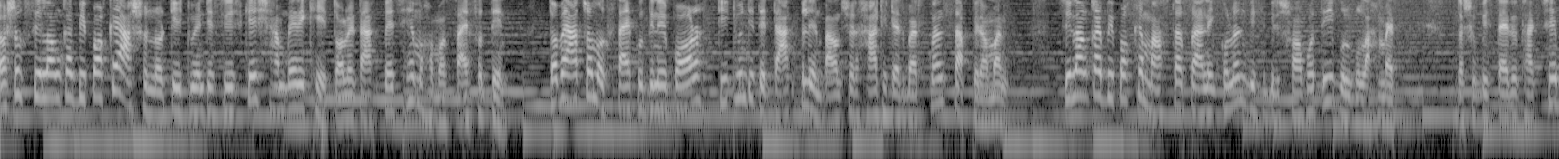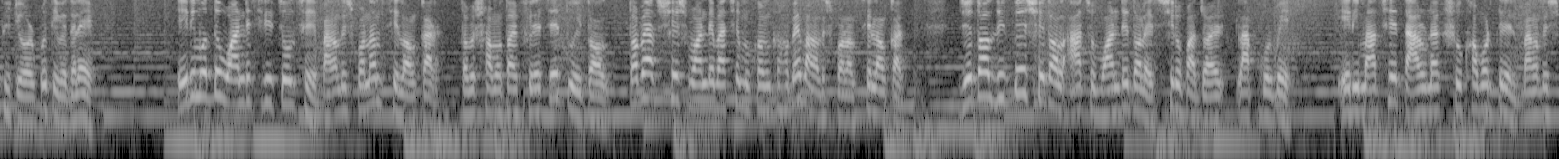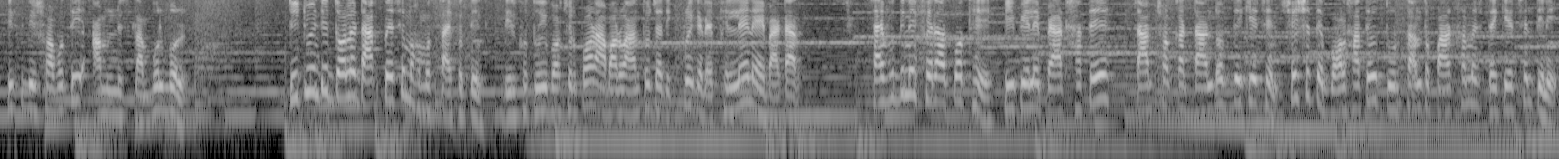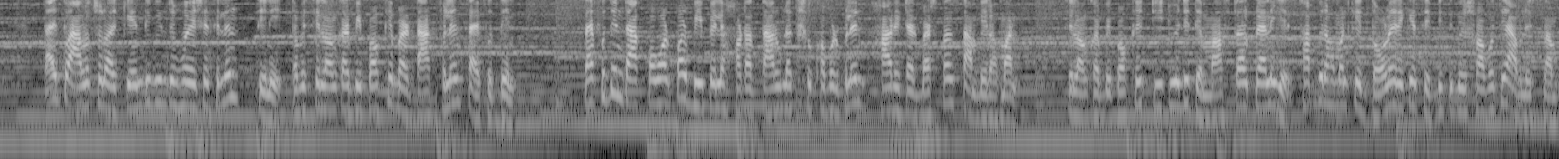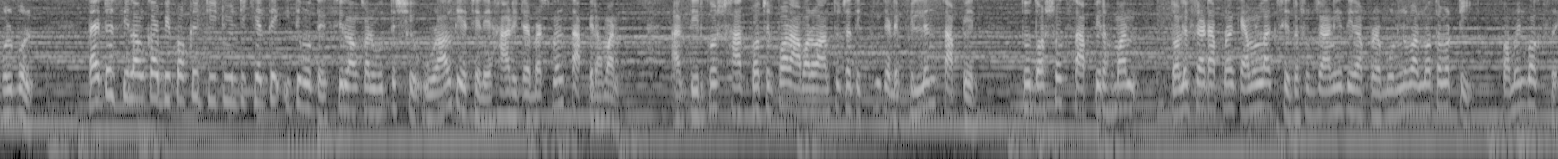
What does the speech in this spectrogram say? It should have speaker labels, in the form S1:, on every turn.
S1: দর্শক শ্রীলঙ্কার বিপক্ষে আসন্ন টি টোয়েন্টি সিরিজকে সামনে রেখে দলে ডাক পেয়েছে মোহাম্মদ সাইফুদ্দিন। তবে আচমক সাইফুদ্দিনের পর টি টোয়েন্টিতে ডাক পেলেন বাংলাদেশের hard hitter batsman Sabbir Rahman. শ্রীলঙ্কার বিপক্ষে মাস্টার প্ল্যানিং করলেন বিসিবির সভাপতি বুলবুল আহমেদ। দর্শক, বিস্তারিত থাকছে ভিডিওর প্রতিবেদনে। এরই মধ্যে ওয়ানডে সিরিজ চলছে বাংলাদেশ বনাম শ্রীলঙ্কার। তবে সমতায় ফিরেছে দুই দল। তবে আজ শেষ ওয়ানডে ম্যাচে মুখোমুখি হবে বাংলাদেশ বনাম শ্রীলঙ্কার। যে দল জিতবে, সে দল আজ ওয়ানডে দলে শিরোপা জয় লাভ করবে। এরই মাঝে দারুণ এক সুখবর দিলেন বাংলাদেশ বিসিবির সভাপতি আমিনুল ইসলাম বুলবুল। টি টোয়েন্টি দলে ডাক পেয়েছে মোহাম্মদ সাইফুদ্দিন। দীর্ঘ দুই বছর পর আবারও আন্তর্জাতিক ক্রিকেটে ফিরলেন এই ব্যাটার। সাইফুদ্দিনের ফেরার পথে বিপিএলে ব্যাট হাতে চার ছক্কার তাণ্ডব দেখিয়েছেন। সেই সাথে বল হাতেও দুর্দান্ত পারফরমেন্স দেখিয়েছেন তিনি। তাই তো আলোচনার কেন্দ্রবিন্দু হয়ে এসেছিলেন তিনি। তবে শ্রীলঙ্কার বিপক্ষে এবার ডাক পেলেন সাইফুদ্দিন। সাইফুদ্দিন ডাক পাওয়ার পর বিপিএলে হঠাৎ দারুণ এক সুখবর পেলেন hard hitter batsman Sabbir Rahman. শ্রীলঙ্কার বিপক্ষে টি টোয়েন্টিতে মাস্টার প্ল্যানিংয়ে সাব্বির রহমানকে দলে রেখেছে বিসিবির সভাপতি আবুল ইসলাম বুলবুল। তাই তো শ্রীলঙ্কার বিপক্ষে টি টোয়েন্টি খেলতে ইতিমধ্যে শ্রীলঙ্কার উদ্দেশ্যে উড়াল দিয়েছেন এই hard hitter batsman Sabbir Rahman. আর দীর্ঘ সাত বছর পর আবারও আন্তর্জাতিক ক্রিকেটে ফিরলেন সাব্বির। তো দর্শক, সাব্বির রহমান, দলে ফেরাটা আপনার কেমন লাগছে? দর্শক, জানিয়ে দিন আপনার মূল্যবান মতামতটি কমেন্ট বক্সে।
